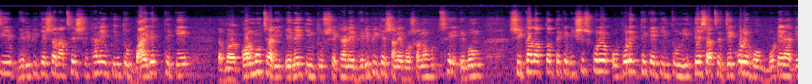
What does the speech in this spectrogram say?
যে ভেরিফিকেশন আছে, সেখানেও কিন্তু বাইরের থেকে কর্মচারী এনে কিন্তু সেখানে ভেরিফিকেশানে বসানো হচ্ছে এবং শিক্ষা দপ্তর থেকে বিশেষ করে ওপরের থেকে কিন্তু নির্দেশ আছে যে করে হোক, ভোটের আগে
